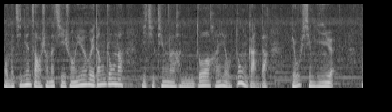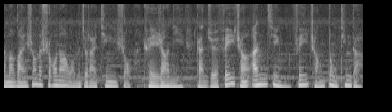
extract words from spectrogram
我们今天早上的起床音乐会当中呢，一起听了很多很有动感的流行音乐。那么晚上的时候呢，我们就来听一首可以让你感觉非常安静、非常动听的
